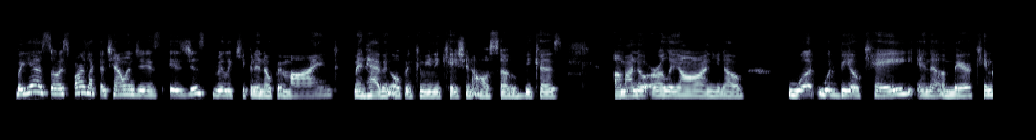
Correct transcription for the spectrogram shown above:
But yeah, so as far as like the challenges is just really keeping an open mind and having open communication also because um, I know early on, you know, what would be okay in the American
